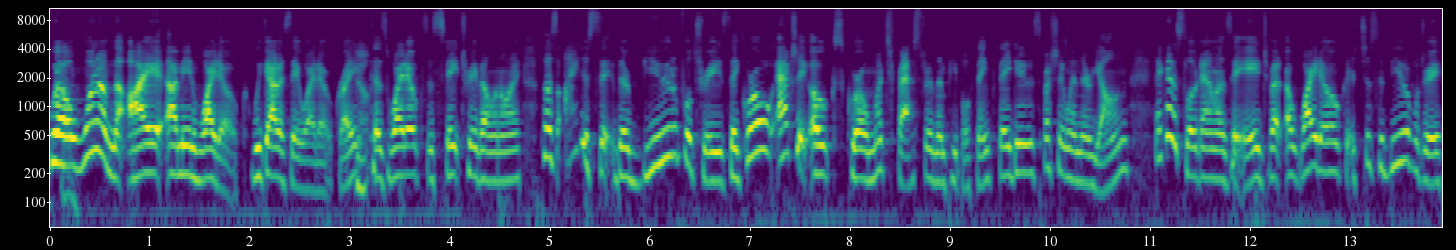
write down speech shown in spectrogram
Well, one of them, I, I mean, white oak. We got to say white oak, right? Yeah. Because white oak's a state tree of Illinois. Plus, I just say they're beautiful trees. They grow, actually, oaks grow much faster than people think they do, especially when they're young. They kind of slow down as they age, but a white oak, it's just a beautiful tree.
